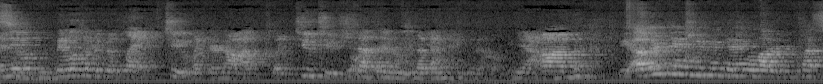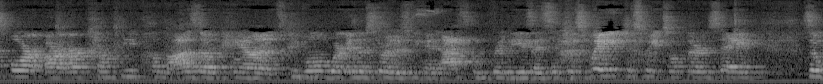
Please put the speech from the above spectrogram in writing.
And they look, they look like a good length like they're not like too, too short. Nothing, nothing out. Yeah. Um, the other thing we've been getting a lot of requests for are our comfy palazzo pants. People were in the store this weekend asking for these. I said, just wait, just wait till Thursday. So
